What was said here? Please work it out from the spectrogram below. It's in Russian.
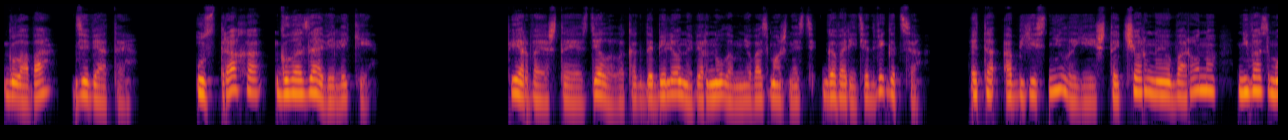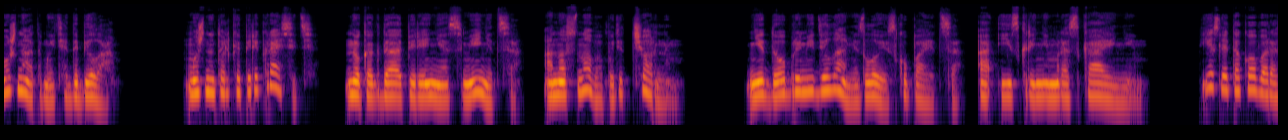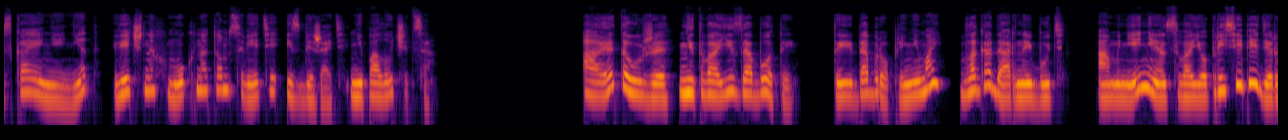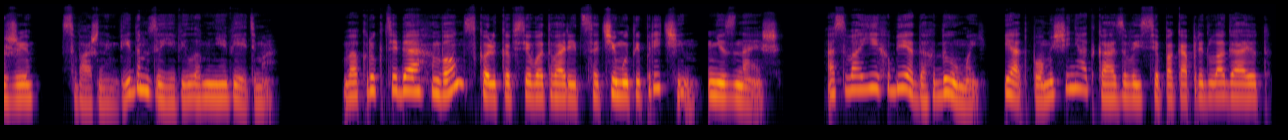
Глава 9. У страха глаза велики. Первое, что я сделала, когда Белена вернула мне возможность говорить и двигаться, это объяснила ей, что черную ворону невозможно отмыть до бела. Можно только перекрасить, но когда оперение сменится, оно снова будет черным. Не добрыми делами зло искупается, а искренним раскаянием. Если такого раскаяния нет, вечных мук на том свете избежать не получится. А это уже не твои заботы. Ты добро принимай, благодарный будь, а мнение свое при себе держи», — с важным видом заявила мне ведьма. «Вокруг тебя вон сколько всего творится, чему ты причин не знаешь. О своих бедах думай и от помощи не отказывайся, пока предлагают.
